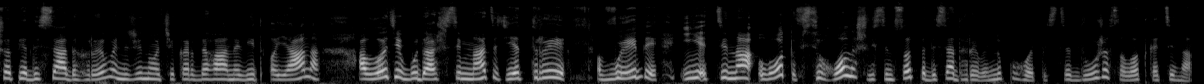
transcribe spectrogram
Ще 50 гривень жіночі кардигани від Ояна, а в лоті буде аж 17, є три види, і ціна лоту всього лише 850 гривень. Ну погодьтесь, це дуже солодка ціна.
